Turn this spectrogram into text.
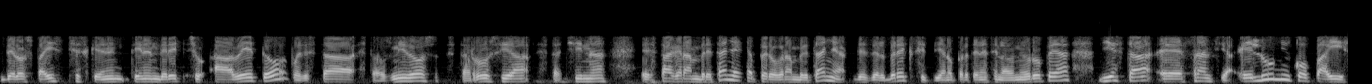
de los países que tienen derecho a veto, pues está Estados Unidos, está Rusia, está China, está Gran Bretaña, pero Gran Bretaña desde el Brexit ya no pertenece a la Unión Europea, y está eh, Francia, el único país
